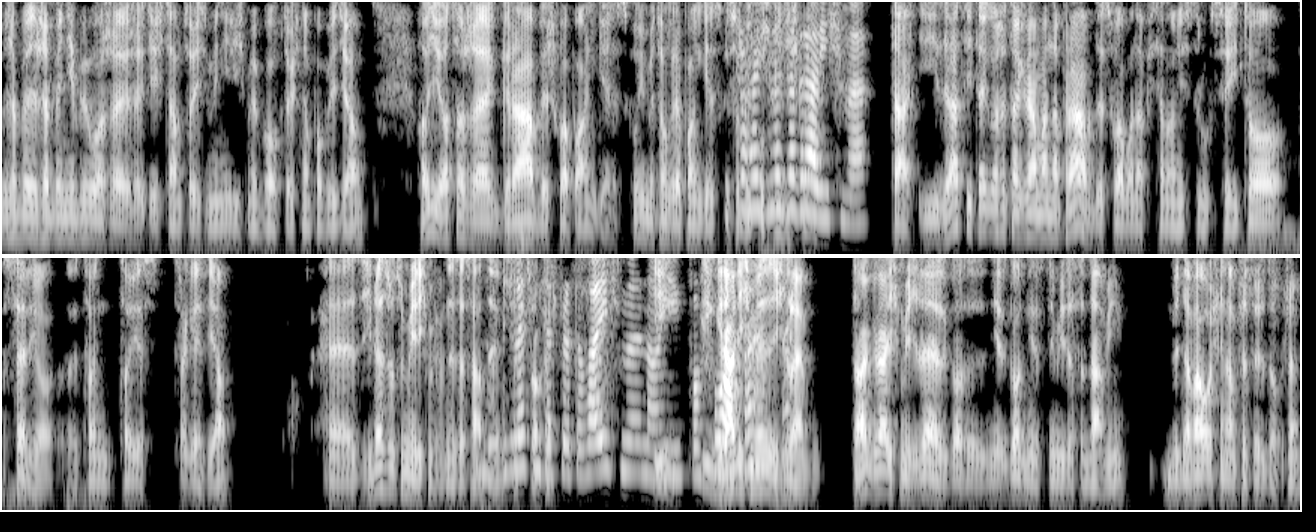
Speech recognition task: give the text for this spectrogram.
żeby, żeby nie było, że, że gdzieś tam coś zmieniliśmy, bo ktoś nam powiedział. Chodzi o to, że gra wyszła po angielsku i my tą grę po angielsku sobie Trochę źle zagraliśmy. Tak, i z racji tego, że ta gra ma naprawdę słabo napisaną instrukcję i to serio, to, to jest tragedia. E, źle zrozumieliśmy pewne zasady. No, źle zinterpretowaliśmy, no i, i poszło. I graliśmy źle. Tak, graliśmy źle, niezgodnie z tymi zasadami. Wydawało się nam, że to jest dobrze.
